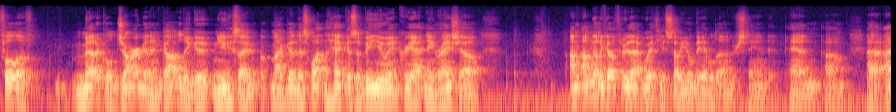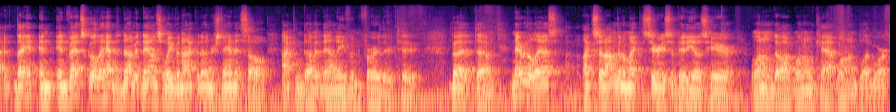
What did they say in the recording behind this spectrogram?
full of medical jargon and gobbledygook and you say, my goodness, what in the heck is a BUN creatinine ratio? I'm, I'm going to go through that with you so you'll be able to understand it. And um, I, they in, in vet school they had to dumb it down so even I could understand it. So I can dumb it down even further too. But um, nevertheless, like I said, I'm going to make a series of videos here: one on dog, one on cat, one on blood work,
